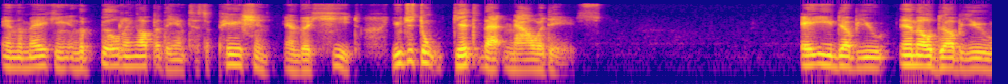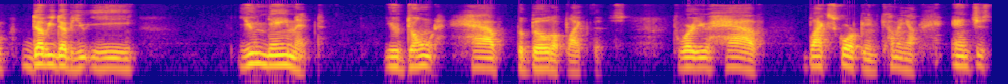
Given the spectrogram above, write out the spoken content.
in the making, in the building up of the anticipation and the heat. You just don't get that nowadays. AEW, MLW, WWE, you name it. You don't have the build-up like this. To where you have Black Scorpion coming out and just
